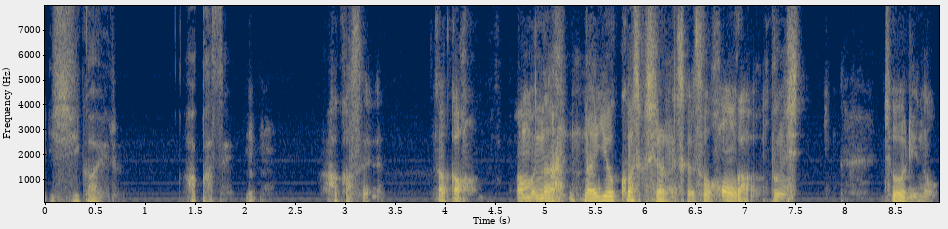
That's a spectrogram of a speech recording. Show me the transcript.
石ガエル？博士？博士。なんか、あんまな、内容詳しく知らないですけど、そう、本が分子調理の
